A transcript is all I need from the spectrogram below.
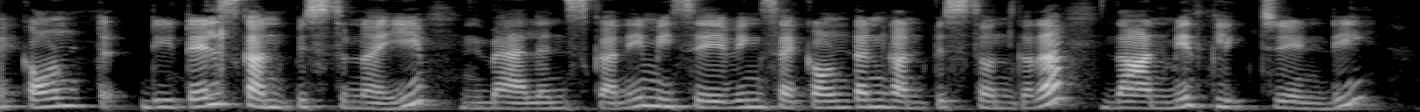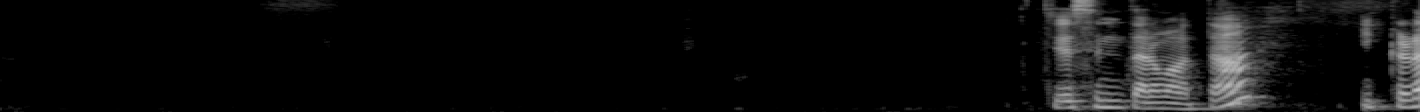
అకౌంట్ డీటెయిల్స్ కనిపిస్తున్నాయి. బ్యాలెన్స్ కానీ మీ సేవింగ్స్ అకౌంట్ అని కనిపిస్తుంది కదా దాని మీద క్లిక్ చేయండి. చేసిన తర్వాత ఇక్కడ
